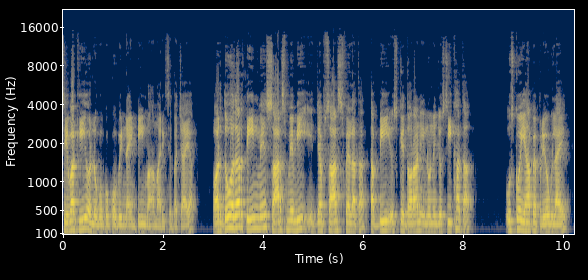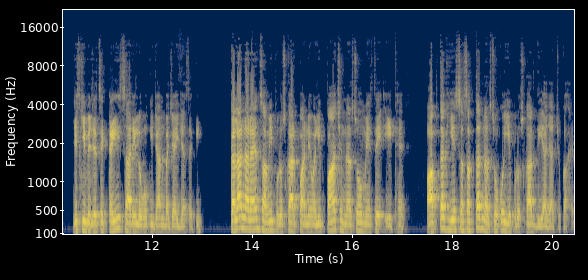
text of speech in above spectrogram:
सेवा की और लोगों को कोविड 19 महामारी से बचाया। और 2003 में सार्स में भी जब सार्स फैला था, तब भी उसके दौरान इन्होंने जो सीखा था, उसको यहाँ पे प्रयोग लाए, जिसकी वजह से कई सारे लोगों की जान बचाई जा सकी। कला नारायण स्वामी पुरस्कार पाने वाली पाँच नर्सों में से एक है। अब तक ये सतहत्तर नर्सों को ये पुरस्कार दिया जा चुका है।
